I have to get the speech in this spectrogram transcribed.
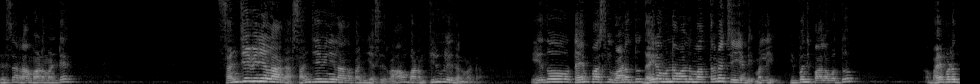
తెలుసా? రాంబాణం అంటే సంజీవినిలాగా సంజీవినిలాగా సంజీవిని పనిచేస్తుంది రాంబాణం తిరుగులేదనమాట ఏదో టైంపాస్కి వాడద్దు ధైర్యం ఉన్న వాళ్ళు మాత్రమే చేయండి. మళ్ళీ ఇబ్బంది పాలవద్దు భయపడదు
